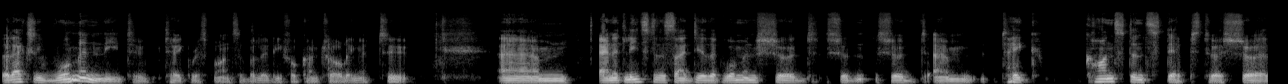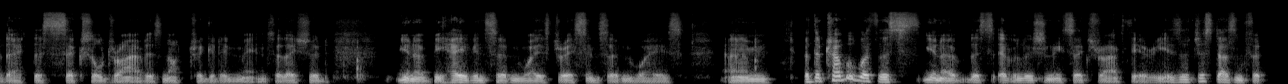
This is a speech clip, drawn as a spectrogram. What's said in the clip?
but actually women need to take responsibility for controlling it too. Um, and it leads to this idea that women should should should um, take constant steps to assure that the sexual drive is not triggered in men. So they should you know, behave in certain ways, dress in certain ways. Um, but the trouble with this, you know, this evolutionary sex drive theory is it just doesn't fit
